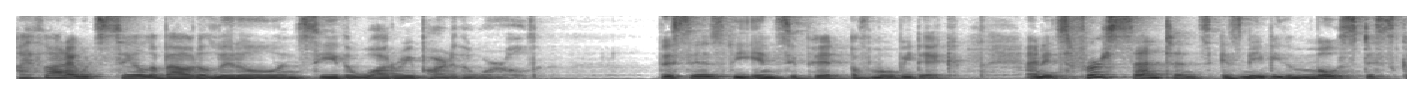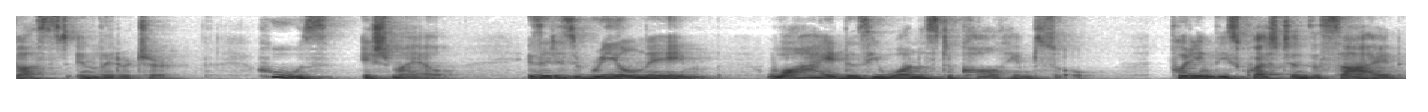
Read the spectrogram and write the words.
I thought I would sail about a little and see the watery part of the world. This is the incipit of Moby Dick, and its first sentence is maybe the most discussed in literature. Who's Ishmael? Is it his real name? Why does he want us to call him so? Putting these questions aside,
